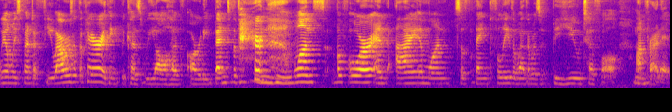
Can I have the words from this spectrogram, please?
we only spent a few hours at the fair. I think because we all have already been to the fair mm-hmm. once before, and I am one. So thankfully, the weather was beautiful on mm-hmm. Friday,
